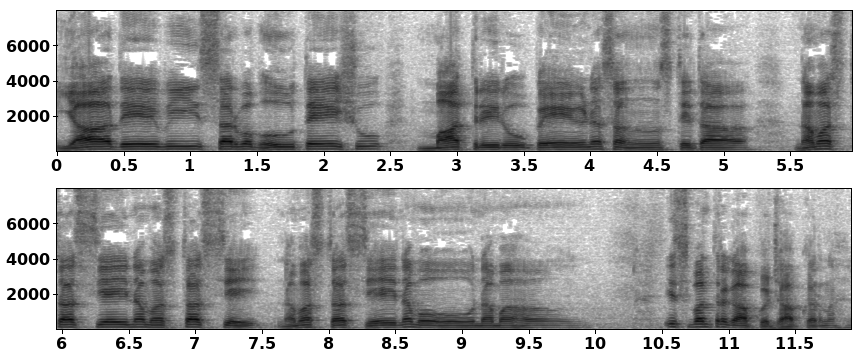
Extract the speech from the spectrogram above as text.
या देवी सर्वभूतेषु मातृरूपेण संस्थिता। नमस्तस्यै नमस्तस्यै नमस्तस्यै, नमो नमः। इस मंत्र का आपको जाप करना है।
